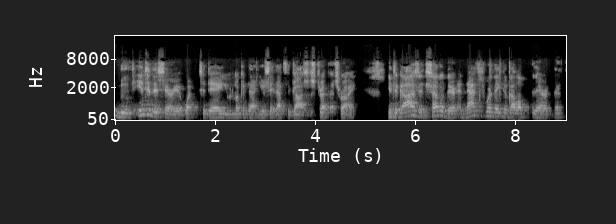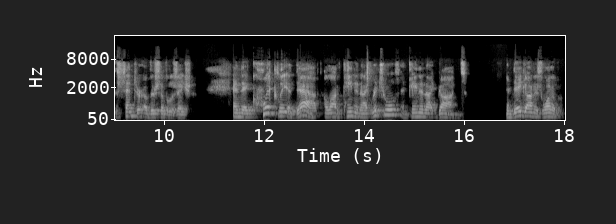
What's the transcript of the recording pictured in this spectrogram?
moved into this area, what today you would look at that and you say, that's the Gaza Strip. That's right. Into Gaza and settled there, and that's where they developed their the center of their civilization. And they quickly adapt a lot of Canaanite rituals and Canaanite gods. And Dagon is one of them.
